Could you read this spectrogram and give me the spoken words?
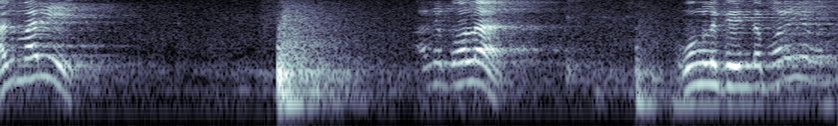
அது மாதிரி அது போல் உங்களுக்கு இந்த முறையை வந்து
